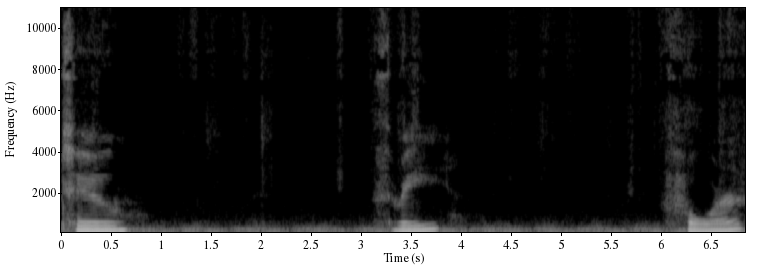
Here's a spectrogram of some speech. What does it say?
two, three, four,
